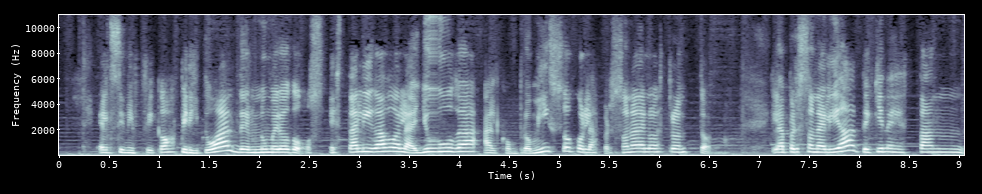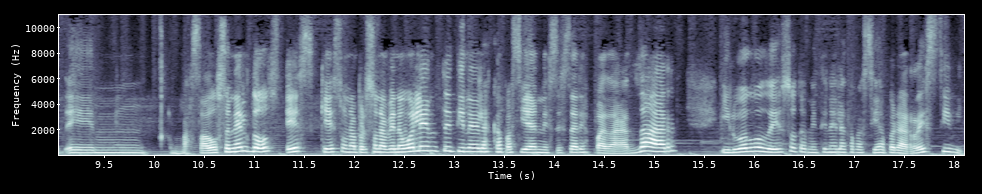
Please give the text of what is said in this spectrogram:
El significado espiritual del número 2 está ligado a la ayuda, al compromiso con las personas de nuestro entorno la personalidad de quienes están em, basados en el 2 es que es una persona benevolente, tiene las capacidades necesarias para dar y luego de eso también tiene la capacidad para recibir.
